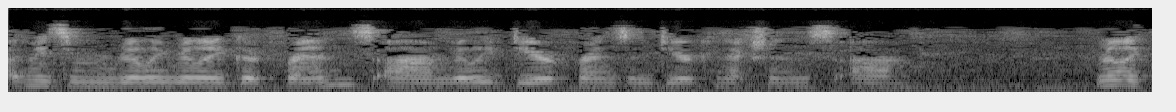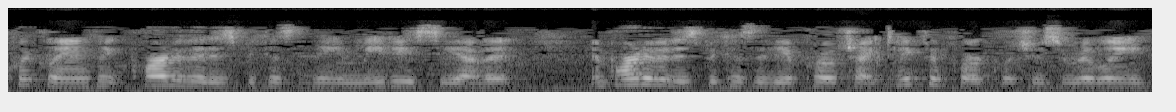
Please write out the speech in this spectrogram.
I've made some really, really good friends, um, really dear friends and dear connections um, really quickly. And I think part of it is because of the immediacy of it, and part of it is because of the approach I take to Plurk, which is really,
